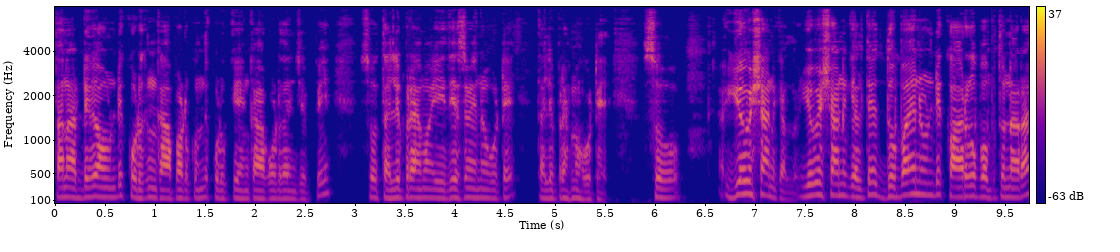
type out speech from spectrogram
తన అడ్డుగా ఉండి కొడుకుని కాపాడుకుంది. కొడుకు ఏం కాకూడదని చెప్పి. సో తల్లి ప్రేమ ఏ దేశమైనా ఒకటే తల్లి ప్రేమ ఒకటే. సో యో వెళ్దాం. యో విషయానికి వెళ్తే దుబాయ్ నుండి కార్గో పంపుతున్నారా?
